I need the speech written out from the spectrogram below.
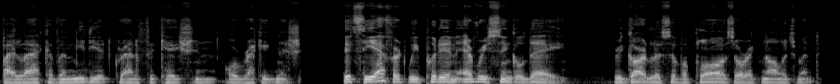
by lack of immediate gratification or recognition. It's the effort we put in every single day, regardless of applause or acknowledgement,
